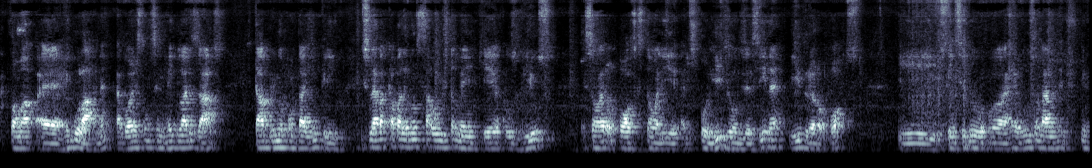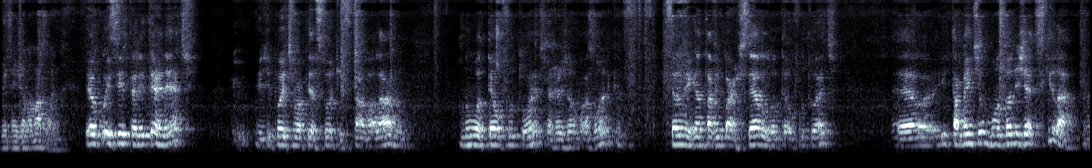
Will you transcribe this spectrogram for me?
de forma é, regular. Né? Agora eles estão sendo regularizados está abrindo uma contagem incrível. Isso leva, acaba levando saúde também, porque os rios são aeroportos que estão ali é, disponíveis, vamos dizer assim, né? hidroaeroportos, e isso tem sido uh, revolucionário na região da Amazônia. Eu conheci pela internet e depois tinha uma pessoa que estava lá no, no hotel flutuante, na região amazônica. Se não me engano, estava em Barcelos, no hotel flutuante. É, e também tinha um montão de jet ski lá. né?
